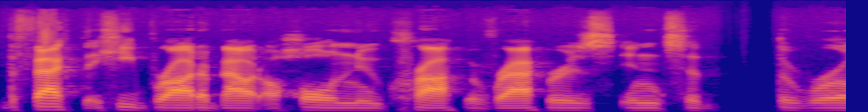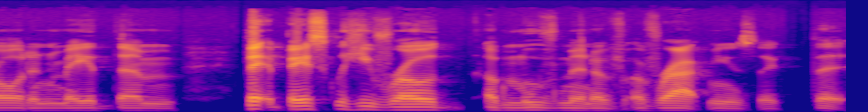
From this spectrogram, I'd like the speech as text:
the fact that he brought about a whole new crop of rappers into the world and made them basically he rode a movement of, of rap music that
